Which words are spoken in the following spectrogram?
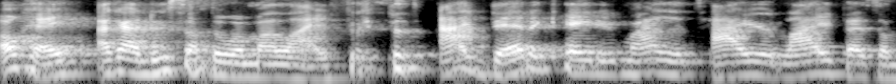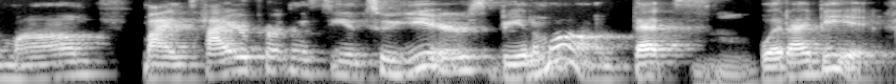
okay, I got to do something with my life because I dedicated my entire life as a mom, my entire pregnancy in two years being a mom. That's mm-hmm. what I did.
